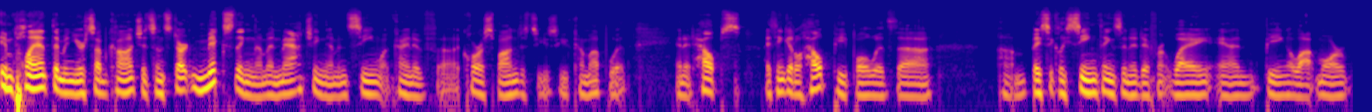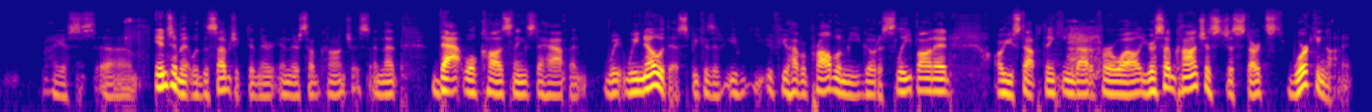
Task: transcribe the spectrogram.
implant them in your subconscious and start mixing them and matching them and seeing what kind of uh, correspondences you come up with and it helps i think it'll help people with uh, um, basically seeing things in a different way and being a lot more I guess uh, intimate with the subject in their in their subconscious, and that that will cause things to happen. We, we know this because if you if you have a problem, you go to sleep on it, or you stop thinking about it for a while. Your subconscious just starts working on it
